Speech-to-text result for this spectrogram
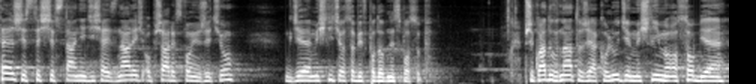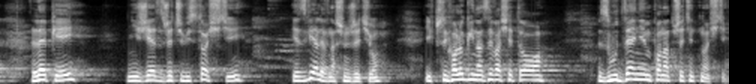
też jesteście w stanie dzisiaj znaleźć obszary w swoim życiu, gdzie myślicie o sobie w podobny sposób. Przykładów na to, że jako ludzie myślimy o sobie lepiej niż jest w rzeczywistości, jest wiele w naszym życiu. I w psychologii nazywa się to złudzeniem ponadprzeciętności.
